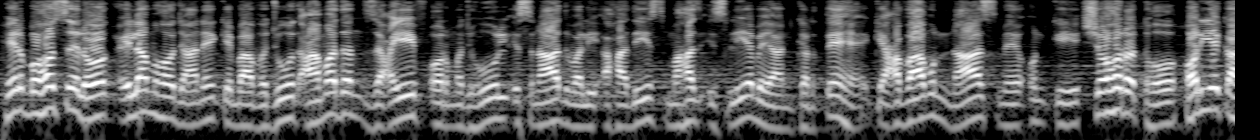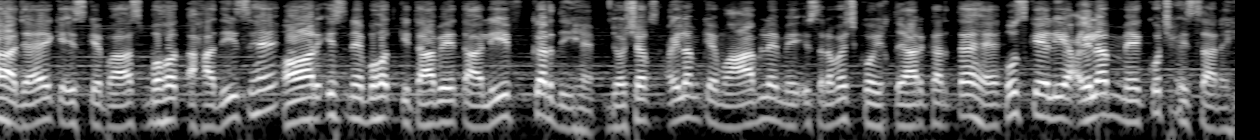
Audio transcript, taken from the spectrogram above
پھر بہت سے لوگ علم ہو جانے کے باوجود آمدن ضعیف اور مجہول اسناد والی احادیث محض اس لیے بیان کرتے ہیں کہ عوام الناس میں ان کی شہرت ہو اور یہ کہا جائے کہ اس کے پاس بہت احادیث ہیں اور اس نے بہت کتابیں تعلیف کر دی ہیں۔ جو شخص علم کے معاملے میں اس روش کو اختیار کرتا ہے، اس کے لیے علم میں کچھ حصہ نہیں۔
